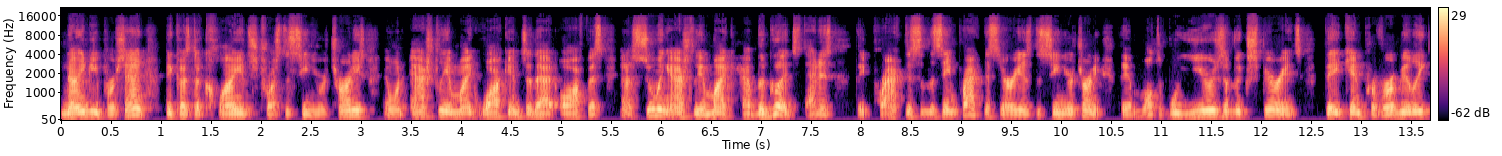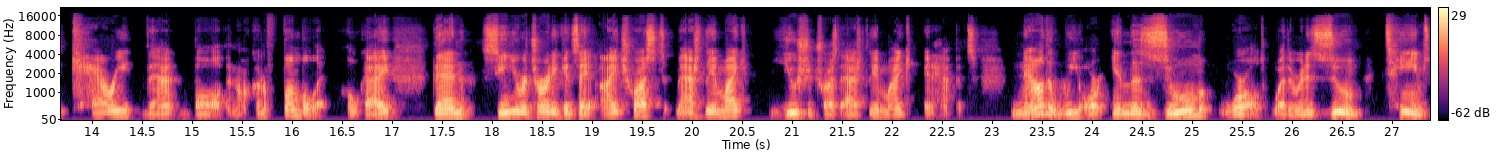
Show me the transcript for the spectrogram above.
90% because the clients trust the senior attorneys. And when Ashley and Mike walk into that office, and assuming Ashley and Mike have the goods, that is, they practice in the same practice area as the senior attorney, they have multiple years of experience, they can proverbially carry that ball. They're not going to fumble it. Okay. Then senior attorney can say, I trust Ashley and Mike. You should trust Ashley and Mike. It happens. Now that we are in the Zoom world, whether it is Zoom, Teams,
